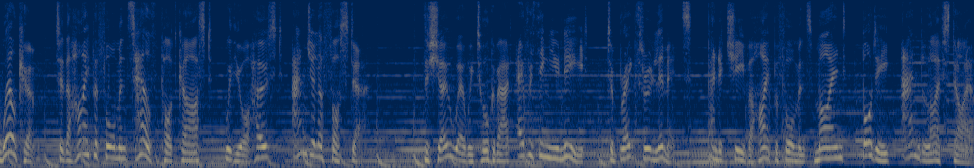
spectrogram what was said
Welcome to the High Performance Health Podcast with your host, Angela Foster. The show where we talk about everything you need to break through limits and achieve a high performance mind, body, and lifestyle.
